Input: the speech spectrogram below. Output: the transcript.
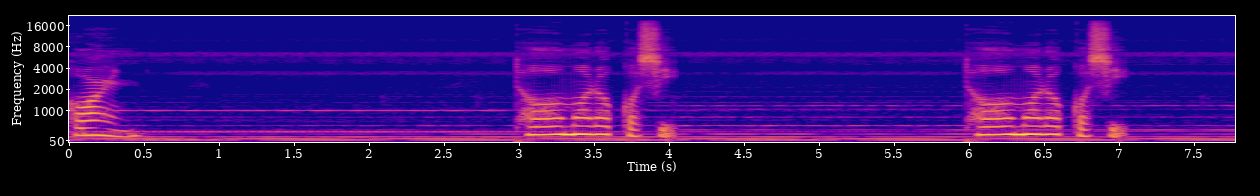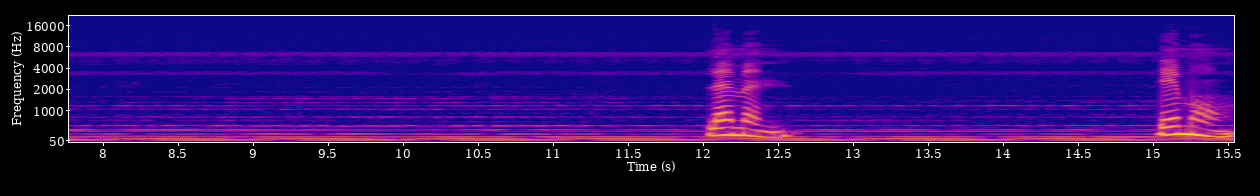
Corn トウモロコシ。トウモロコシ。レモン。レモン。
